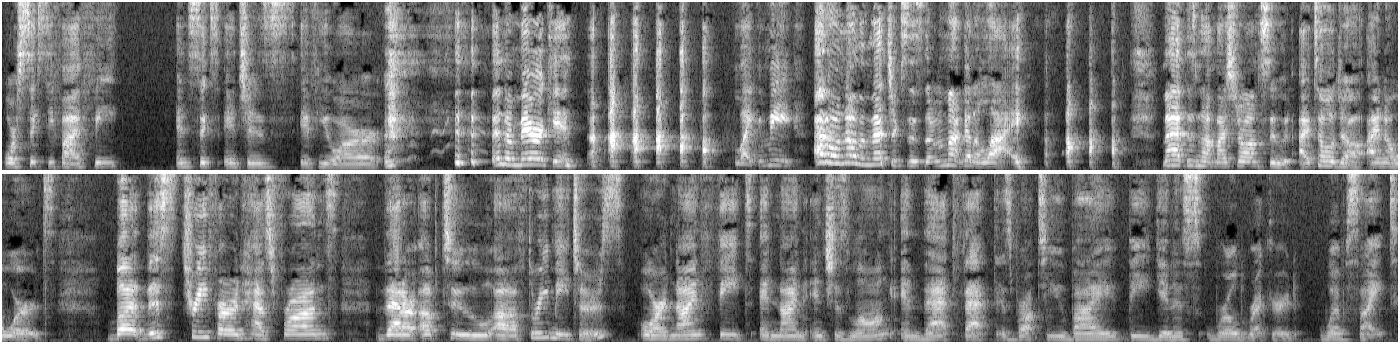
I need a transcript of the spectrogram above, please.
or 65 feet and six inches if you are an American. like me. I don't know the metric system. I'm not to lie. Math is not my strong suit. I told y'all, I know words. But this tree fern has fronds that are up to uh, three meters or nine feet and nine inches long. And that fact is brought to you by the Guinness World Record website.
